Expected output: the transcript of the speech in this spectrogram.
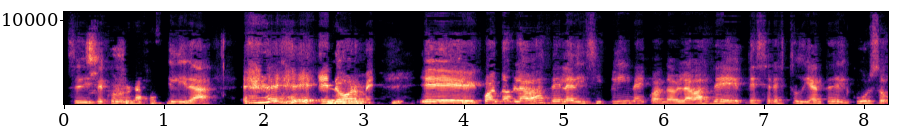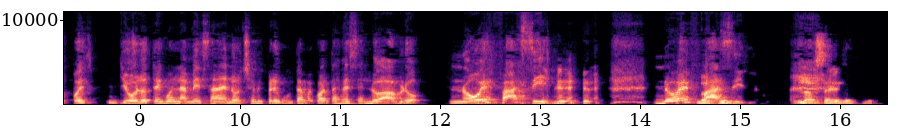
se dice con una facilidad enorme. Eh, cuando hablabas de la disciplina y cuando hablabas de, ser estudiante del curso, pues yo lo tengo en la mesa de noche y pregúntame cuántas veces lo abro. No es fácil, no es fácil. Lo sé, lo sé.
